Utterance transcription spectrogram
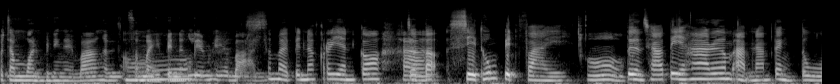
ประจำวันเป็นยังไงบ้างคะอ๋อสมัยเป็นนักเรียนพยาบาล สมัยเป็นนักเรียนก็ค่ะจะต้องสี่ทุ่มปิดไฟอ๋อตื่นเช้าตีห้าเริ่มอาบน้ำแต่งตัว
